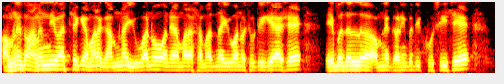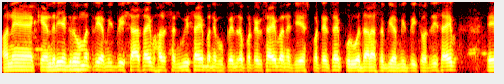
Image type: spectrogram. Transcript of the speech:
અમને તો આનંદની વાત છે કે અમારા ગામના યુવાનો અને અમારા સમાજના યુવાનો છૂટી ગયા છે. એ બદલ અમને ઘણી બધી ખુશી છે અને કેન્દ્રીય ગૃહમંત્રી અમિતભાઈ શાહ સાહેબ હર્ષ સંઘવી સાહેબ અને ભૂપેન્દ્ર પટેલ સાહેબ અને જે એસ પટેલ સાહેબ, પૂર્વ ધારાસભ્ય અમિતભાઈ ચૌધરી સાહેબ એ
